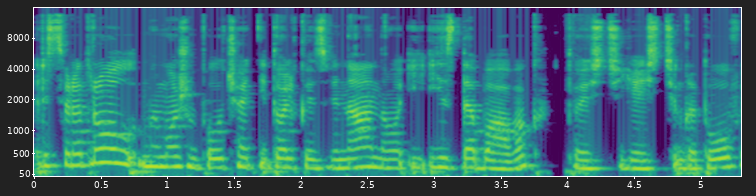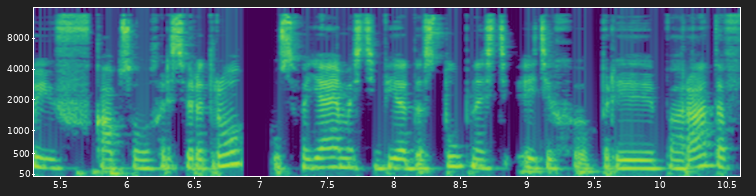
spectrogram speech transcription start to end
Ресвератрол мы можем получать не только из вина, но и из добавок. То есть есть готовый в капсулах ресвератрол. Усвояемость и биодоступность этих препаратов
